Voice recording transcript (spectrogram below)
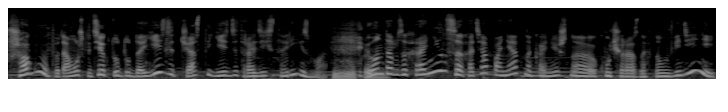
шагу, потому что те, кто туда ездит, часто ездят ради историзма. Ну, и он там сохранился, хотя, понятно, конечно, куча разных нововведений,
